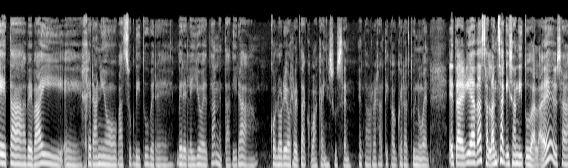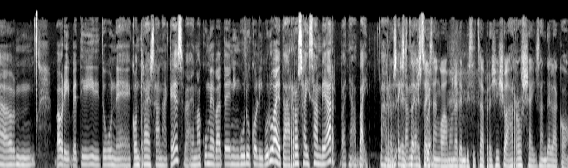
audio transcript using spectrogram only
Eta bebai e, geranio batzuk ditu bere, bere lehioetan, eta dira kolore horretak bakain zuzen, eta horregatik aukeratu nuen. Eta egia da, zalantzak izan ditu dala, eh? Osa, mm, ba hori, beti ditugun e, kontraesanak, ez? Ba, emakume baten inguruko liburua, eta arroza izan behar, baina bai, ba, arroza izan behar zuen. Ez da izango amonaren bizitza presixo arroza izan delako.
